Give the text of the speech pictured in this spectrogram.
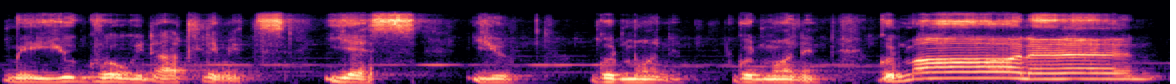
May you grow without limits. Yes, you. Good morning. Good morning. Good morning.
